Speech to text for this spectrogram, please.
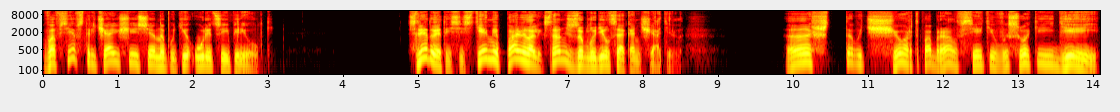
во все встречающиеся на пути улицы и переулки. Следуя этой системе, Павел Александрович заблудился окончательно. А что? Вы черт, побрал все эти высокие идеи!»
